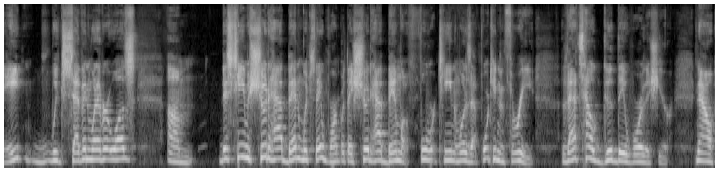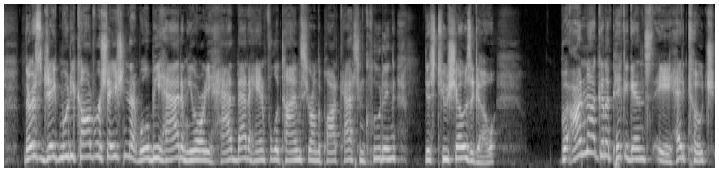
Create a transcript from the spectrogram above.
eight, week seven, whatever it was? Um, this team should have been, which they weren't, but they should have been, what, 14, what is that, 14 and 3. That's how good they were this year. Now, there's a Jake Moody conversation that will be had, and we've already had that a handful of times here on the podcast, including just two shows ago. But I'm not going to pick against a head coach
